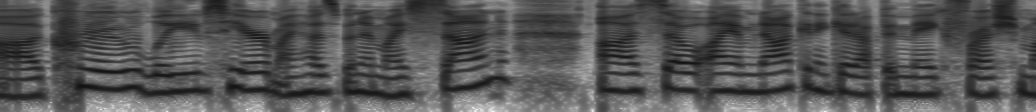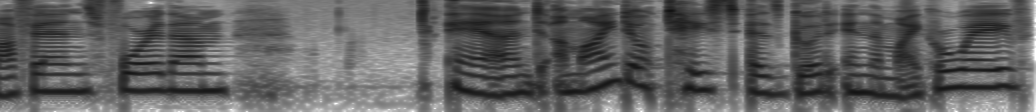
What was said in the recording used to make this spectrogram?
uh, crew leaves here, my husband and my son, uh, so I am not going to get up and make fresh muffins for them and uh, mine don't taste as good in the microwave.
